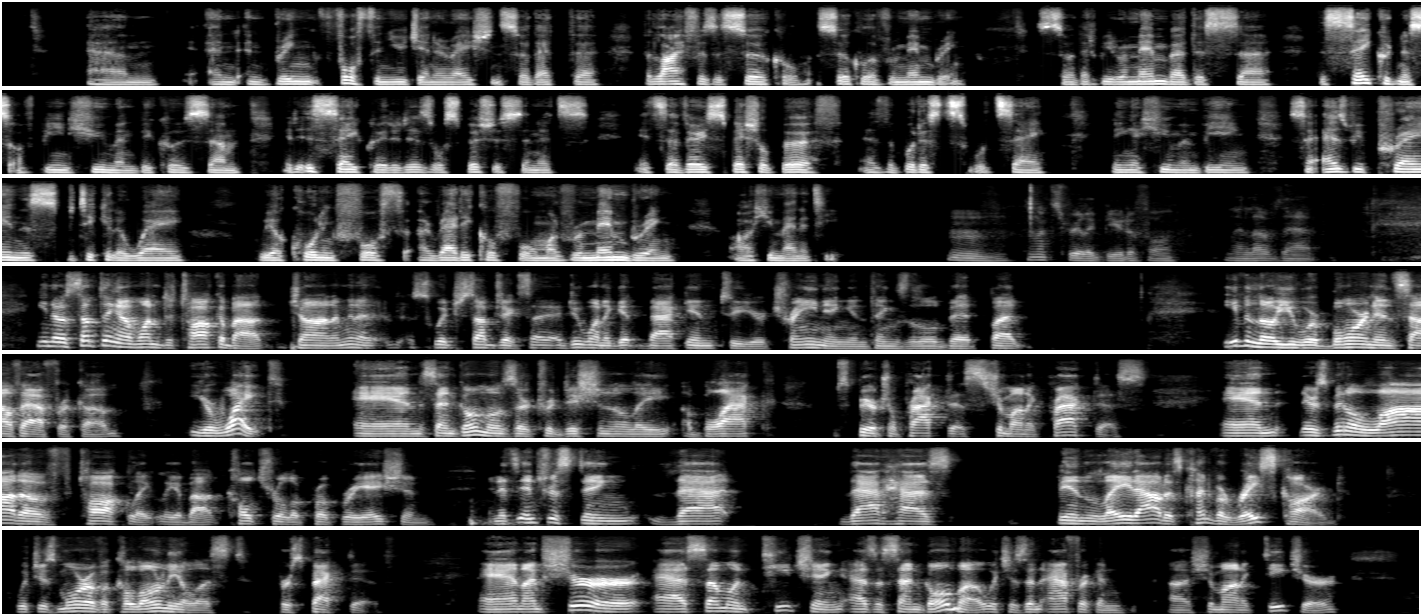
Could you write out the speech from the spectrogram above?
um, and, and bring forth the new generation so that the, the life is a circle, a circle of remembering, so that we remember this. Uh, the sacredness of being human because um, it is sacred, it is auspicious, and it's it's a very special birth, as the Buddhists would say, being a human being. So, as we pray in this particular way, we are calling forth a radical form of remembering our humanity. Mm, that's really beautiful. I love that. You know, something I wanted to talk about, John, I'm going to switch subjects. I, do want to get back into your training and things a little bit, but even though you were born in South Africa, you're white and Sangomas are traditionally a black spiritual practice, shamanic practice. And there's been a lot of talk lately about cultural appropriation. And it's interesting that that has been laid out as kind of a race card, which is more of a colonialist perspective. And I'm sure, as someone teaching as a Sangoma, which is an African uh, shamanic teacher,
